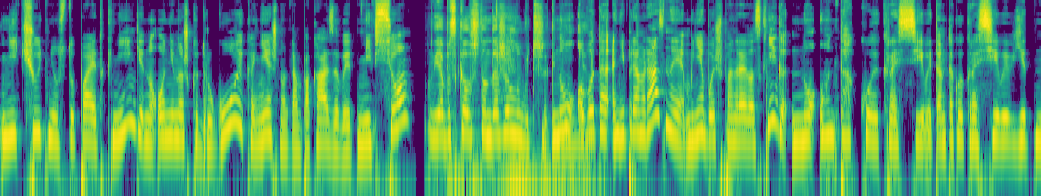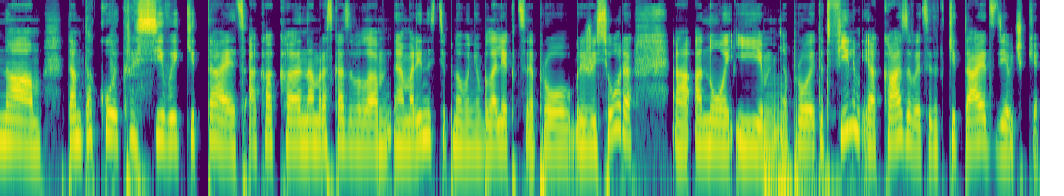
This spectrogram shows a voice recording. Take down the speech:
ничуть не уступает книге, но он немножко другой, конечно, он там показывает не все, Я бы сказала, что он даже лучше. Книги. Ну, вот они прям разные. Мне больше понравилась книга, но он такой красивый. Там такой красивый Вьетнам, там такой красивый китаец. А как э, нам рассказывала э, Марина Степнова, у нее была лекция про режиссера, а, оно и про этот фильм, и оказывается, этот китаец, девочки,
